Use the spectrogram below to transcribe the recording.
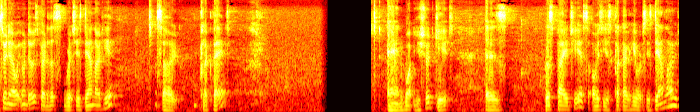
So anyway, what you want to do is go to this where it says download here. So click that. And what you should get is this page here. So obviously just click over here where it says download.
